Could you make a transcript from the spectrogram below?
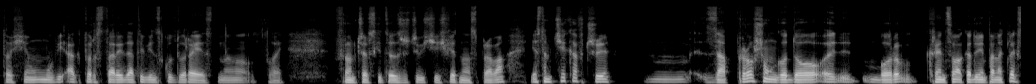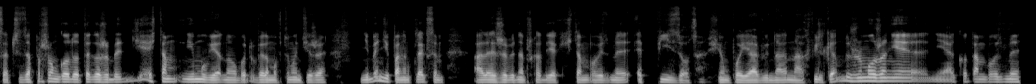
to się mówi, aktor starej daty, więc kultura jest. No słuchaj, Frączewski to jest rzeczywiście świetna sprawa. Jestem ciekaw, czy zaproszą go do, e, bo kręcą Akademię Pana Kleksa, czy zaproszą go do tego, żeby gdzieś tam, nie mówię, no bo wiadomo w tym momencie, że nie będzie Panem Kleksem, ale żeby na przykład jakiś tam powiedzmy epizod się pojawił na, na chwilkę, że może nie, nie jako tam powiedzmy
